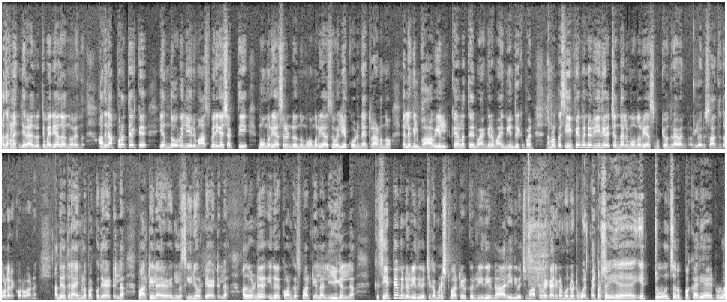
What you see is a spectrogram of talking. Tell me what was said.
അതാണ് ജനാധിപത്യ മര്യാദ എന്ന് പറയുന്നത്. അതിനപ്പുറത്തേക്ക് എന്തോ വലിയൊരു മാസ്മരിക ശക്തി മുഹമ്മദ് റിയാസിലുണ്ടെന്നും മുഹമ്മദ് റിയാസ് വലിയ കോർഡിനേറ്റർ ആണെന്നോ അല്ലെങ്കിൽ ഭാവിയിൽ കേരളത്തെ ഭയങ്കരമായി നിയന്ത്രിക്കപ്പെട്ട് നമ്മളിപ്പോൾ സി പി എമ്മിന്റെ ഒരു രീതി വെച്ച് എന്തായാലും മുഹമ്മദ് റിയാസ് മുഖ്യമന്ത്രി ആവാനുള്ള ഒരു സാധ്യത വളരെ കുറവാണ്. അദ്ദേഹത്തിന് അതിനുള്ള പക്വതയായിട്ടില്ല. പാർട്ടിയിൽ അതിനുള്ള സീനിയോറിറ്റി ആയിട്ടില്ല. അതുകൊണ്ട് ഇത് കോൺഗ്രസ് പാർട്ടിയല്ല ലീഗല്ല. സി പി എമ്മിന്റെ ഒരു രീതി വെച്ച് കമ്മ്യൂണിസ്റ്റ് പാർട്ടികൾക്ക് ഒരു രീതിയുണ്ട്. ആ രീതി വെച്ച് മാത്രമേ കാര്യങ്ങൾ മുന്നോട്ട് പോകാൻ പറ്റൂ. പക്ഷേ ഏറ്റവും ചെറുപ്പക്കാരിയായിട്ടുള്ള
